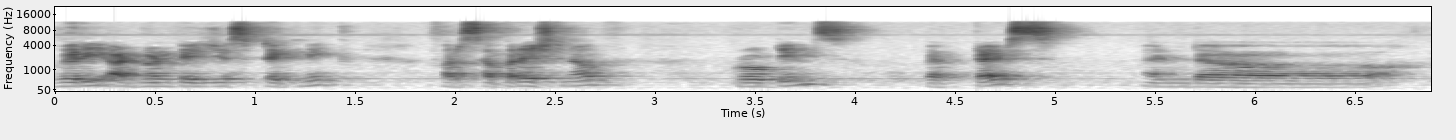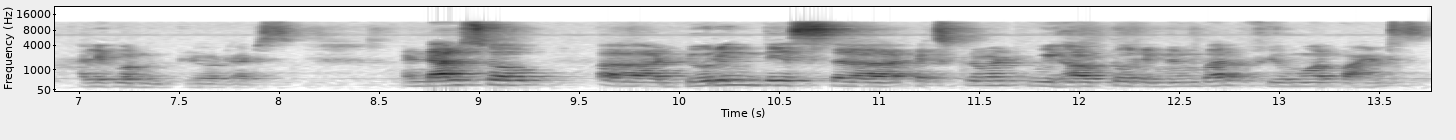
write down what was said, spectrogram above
very advantageous technique for separation of proteins, peptides and uh, oligonucleotides. And also uh, during this uh, experiment we have to remember few more points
